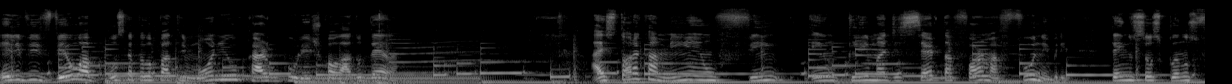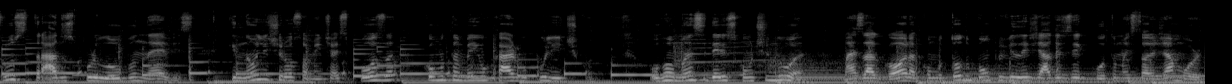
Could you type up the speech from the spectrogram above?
ele viveu a busca pelo patrimônio e o cargo político ao lado dela. A história caminha em um fim em um clima de certa forma fúnebre, tendo seus planos frustrados por Lobo Neves, que não lhe tirou somente a esposa, como também o cargo político. O romance deles continua, mas agora, como todo bom privilegiado executa uma história de amor,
